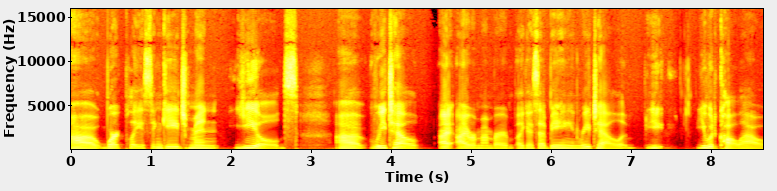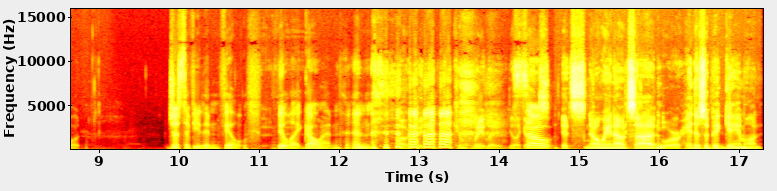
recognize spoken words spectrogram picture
uh, workplace engagement yields, uh, retail. I, I remember, like I said, being in retail, you you would call out just if you didn't feel feel like going and oh, completely you're like so, oh, it's, it's, snowing outside or hey there's a big game on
